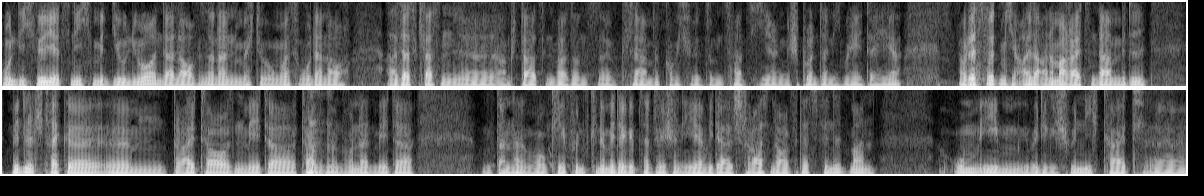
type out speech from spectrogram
Und ich will jetzt nicht mit Junioren da laufen, sondern möchte irgendwas, wo dann auch Altersklassen äh, am Start sind, weil sonst, äh, klar, bekomme ich mit so einem 20-jährigen Sprinter nicht mehr hinterher. Aber das wird mich alle auch nochmal reizen, da Mittel, Mittelstrecke ähm, 3000 Meter, 1500 Meter, und dann, okay, 5 Kilometer gibt es natürlich schon eher wieder als Straßenläufe, das findet man um eben über die Geschwindigkeit äh,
